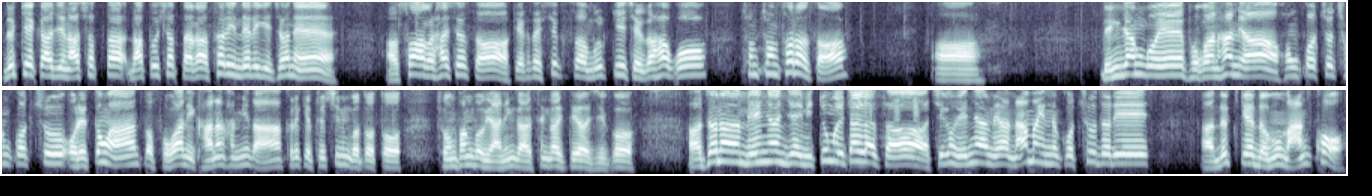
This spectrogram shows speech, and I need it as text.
늦게까지 놔뒀다, 놔두셨다가 설이 내리기 전에 어, 수확을 하셔서 깨끗하게 씻어 물기 제거하고 촘촘 썰어서 어, 냉장고에 보관하면 홍고추, 청고추 오랫동안 또 보관이 가능합니다. 그렇게 드시는 것도 또 좋은 방법이 아닌가 생각이 되어지고, 어, 저는 매년 이제 밑둥을 잘라서 지금 왜냐하면 남아있는 고추들이 아, 늦게 너무 많고,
